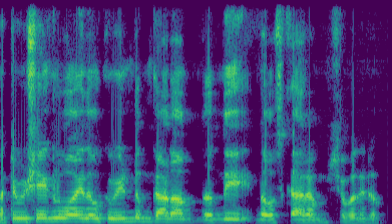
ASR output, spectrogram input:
മറ്റു വിഷയങ്ങളുമായി നമുക്ക് വീണ്ടും കാണാം. നന്ദി നമസ്കാരം ശുഭദിനം.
